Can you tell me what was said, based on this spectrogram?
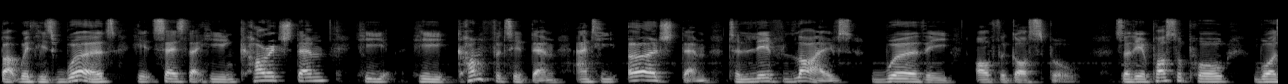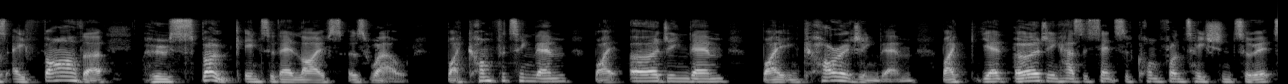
But with his words, it says that he encouraged them, he he comforted them and he urged them to live lives worthy of the gospel. So the Apostle Paul was a father who spoke into their lives as well by comforting them, by urging them, by encouraging them, by yet urging has a sense of confrontation to it,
